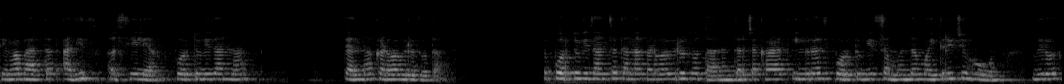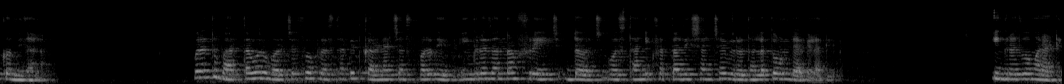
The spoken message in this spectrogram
तेव्हा भारतात आधीच असलेल्या पोर्तुगीजांना त्यांना कडवा विरोध होता. पोर्तुगीजांचा त्यांना कडवा विरोध होता. नंतरच्या काळात इंग्रज पोर्तुगीज संबंध मैत्रीचे होऊन विरोध कमी झाला. परंतु भारतावर वर्चस्व प्रस्थापित करण्याच्या स्पर्धेत इंग्रजांना फ्रेंच डच व स्थानिक सत्ताधीशांच्या विरोधाला तोंड द्यावे लागले. इंग्रज व मराठी.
